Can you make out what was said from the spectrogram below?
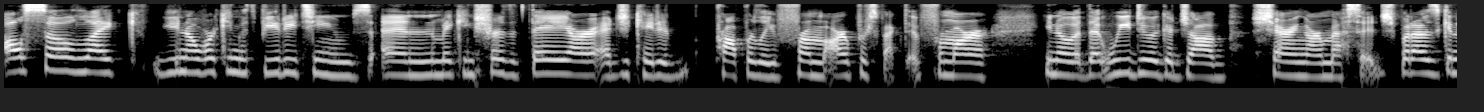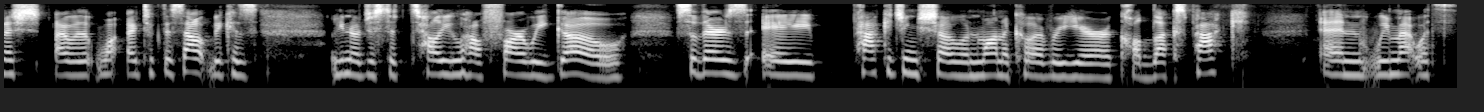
also like you know working with beauty teams and making sure that they are educated properly from our perspective from our you know that we do a good job sharing our message but i was gonna sh- I was I took this out because you know just to tell you how far we go so there's a packaging show in monaco every year called Luxe Pack. and we met with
